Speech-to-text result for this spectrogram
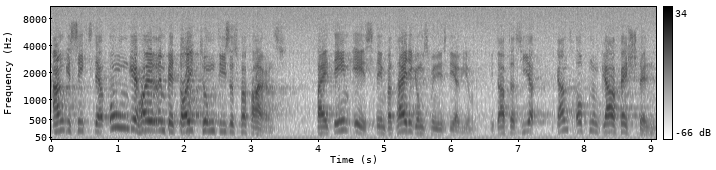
Angesichts der ungeheuren Bedeutung dieses Verfahrens, bei dem es dem Verteidigungsministerium, ich darf das hier ganz offen und klar feststellen,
